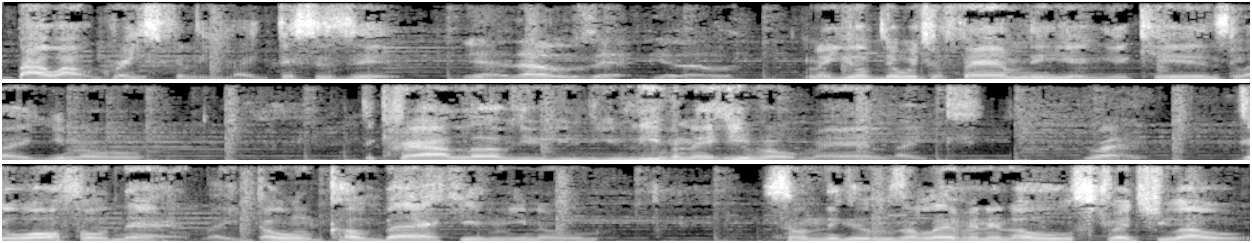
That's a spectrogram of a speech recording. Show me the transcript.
bow out gracefully. Like this is it. Yeah, that was it. You know, You know, you up there with your family, your, your kids, like, you know, the crowd loves you. You, you leaving a hero, man. Like, right? go off on that. Like, don't come back and, you know, some nigga who's 11 and old stretch you out.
